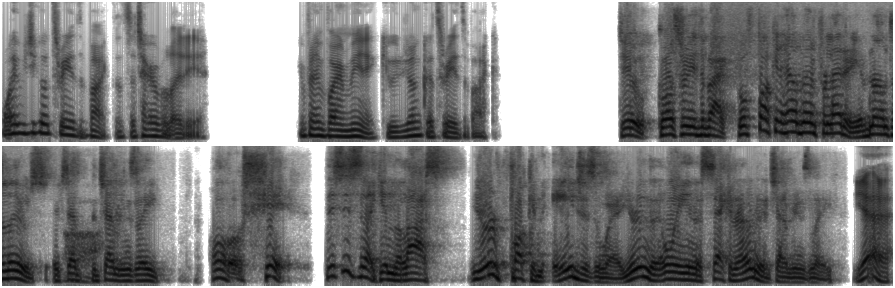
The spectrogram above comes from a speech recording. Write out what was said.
Why would you go three at the back? That's a terrible idea. You're playing Bayern Munich. You don't go three at the back. Do go three at the back. Go fucking hellbound for leather. You have none to lose except Oh. the ah. Champions League. Oh shit! This is like in the last. You're fucking ages away. You're in the only in the second round of the Champions League. Yeah.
